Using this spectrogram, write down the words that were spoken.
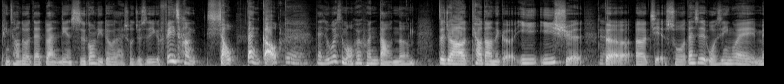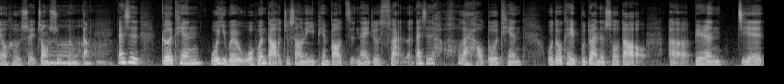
平常都有在锻炼，十公里对我来说就是一个非常 小蛋糕。对但是为什么我会昏倒呢？这就要跳到那个医医学的呃解说，但是我是因为没有喝水中暑昏倒，但是隔天我以为我昏倒就上了一篇报纸，那也就算了。但是后来好多天，我都可以不断的收到呃别人截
